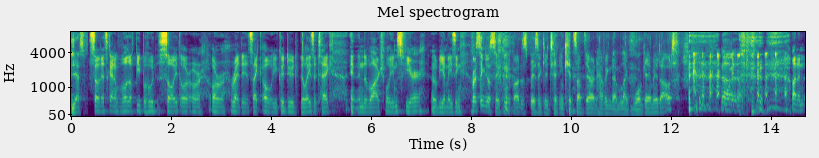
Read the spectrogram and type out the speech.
Yes. So that's kind of a lot of people who saw it or, or, or read it. It's like, oh, you could do the laser tag in, in the large volume sphere. It would be amazing. First thing you're thinking about is basically taking kids up there and having them like war game it out. no, on an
